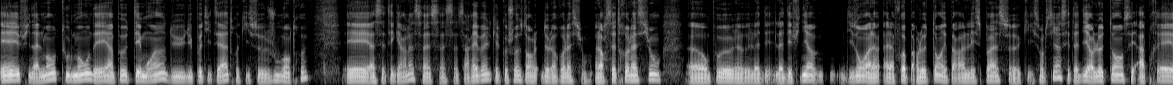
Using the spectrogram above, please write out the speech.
Et finalement, tout le monde est un peu témoin du, petit théâtre qui se joue entre eux. Et à cet égard-là, ça, révèle quelque chose de leur relation. Alors cette relation, euh, on peut la, définir, disons, à la, fois par le temps et par l'espace euh, qui sont le sien, c'est-à-dire le temps, c'est après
